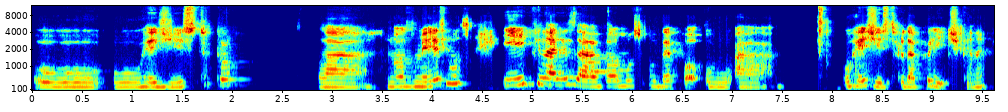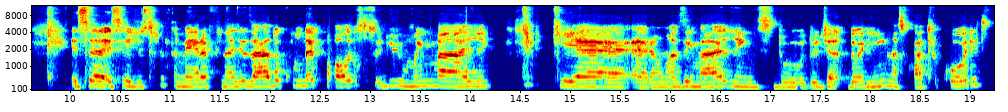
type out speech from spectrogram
o, o registro lá nós mesmos e finalizávamos o, depo, o, a, o registro da política, né? Esse, esse registro também era finalizado com o depósito de uma imagem, que é, eram as imagens do, do Dorim nas quatro cores,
